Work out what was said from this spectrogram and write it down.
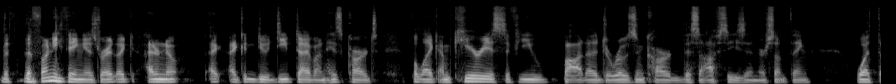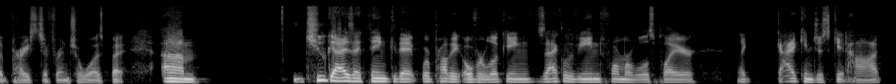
the the funny thing is, right? Like I don't know, I, I could do a deep dive on his cards, but like I'm curious if you bought a DeRozan card this offseason or something, what the price differential was. But um two guys I think that we're probably overlooking. Zach LaVine, former Wolves player, guy can just get hot.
